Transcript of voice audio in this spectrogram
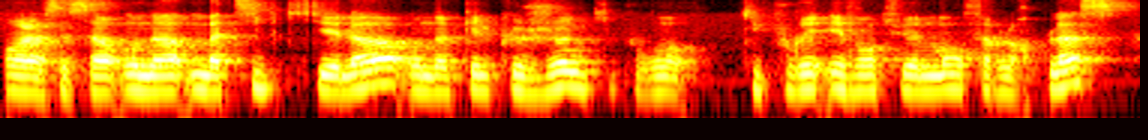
Voilà, c'est ça. On a Matip qui est là, on a quelques jeunes qui, pourront, qui pourraient éventuellement faire leur place.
